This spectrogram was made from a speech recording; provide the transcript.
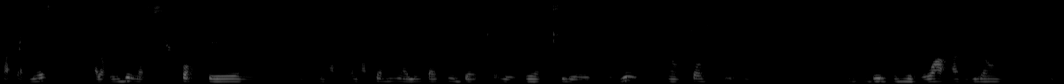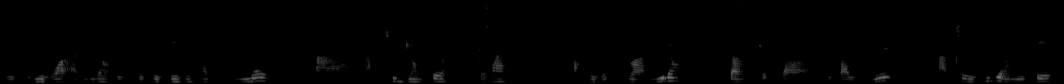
pas R9. Alors oui, on l'a supporté, on, a, on a permis à Lukaku d'être le joueur qu'il est aujourd'hui, dans le sens où il est devenu roi à Milan, il est devenu roi à Milan et il s'est fait véritable, son nom a, a pris de l'ampleur grâce à ses exploits à Milan. Ça, sur ça, on ne peut pas le nier. Après, oui, en effet,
